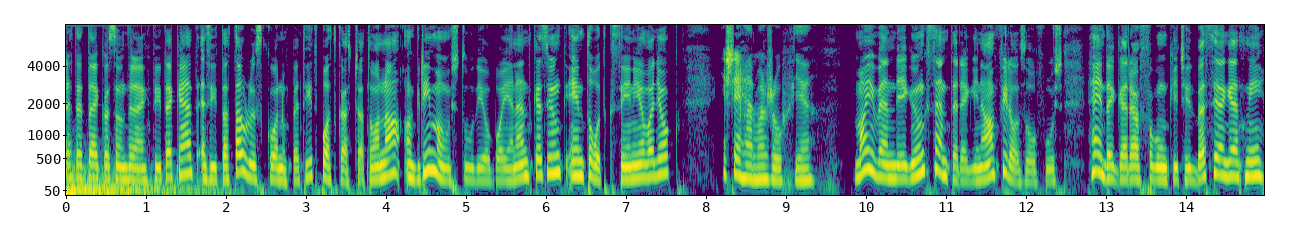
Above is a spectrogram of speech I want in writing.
Szeretettel köszöntelek titeket, ez itt a Taurus Cornupetit podcast csatorna, a Grimmaus stúdióból jelentkezünk, én Tóth Xénia vagyok. És én Herman Zsófia. Mai vendégünk Szente Regina, filozófus. Heideggerrel fogunk kicsit beszélgetni.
